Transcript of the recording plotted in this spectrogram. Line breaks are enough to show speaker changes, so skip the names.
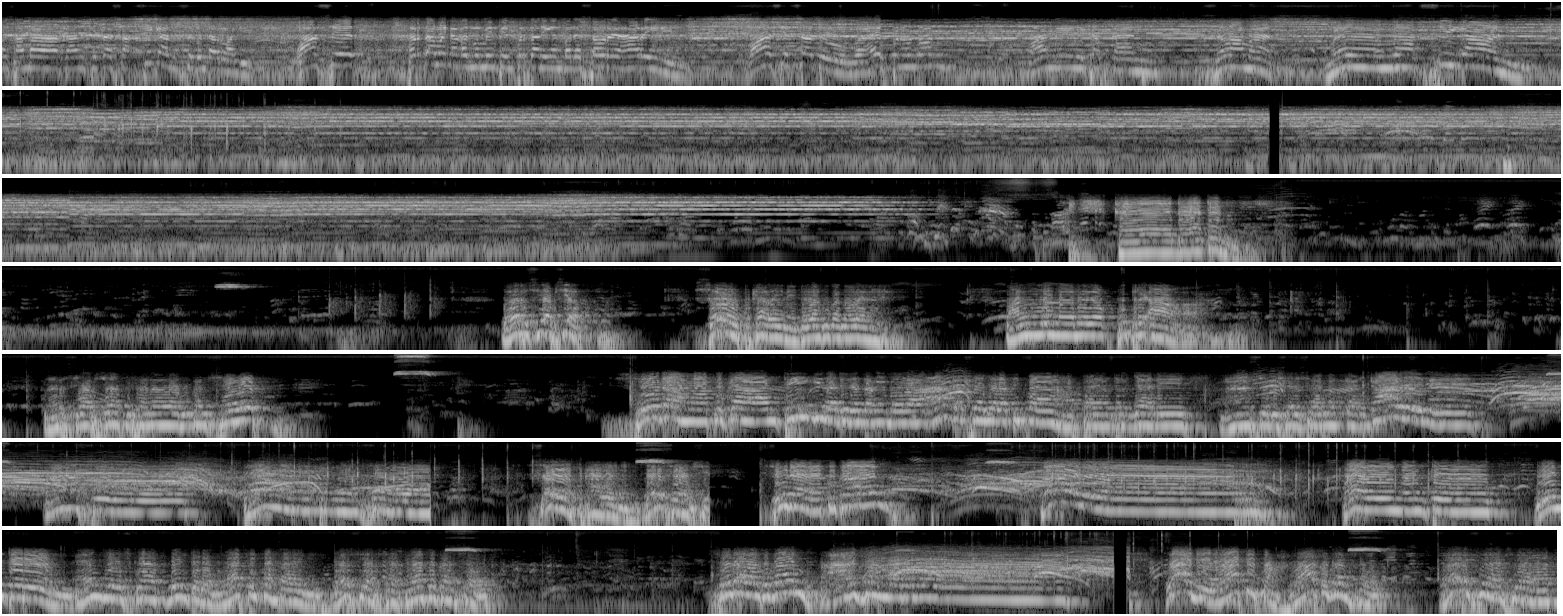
Sama-sama akan kita saksikan sebentar lagi. Wasit pertama yang akan memimpin pertandingan pada sore hari ini. Wasit satu, wahai penonton, kami ucapkan selamat menyaksikan. Kedua tim. Bersiap-siap. Serve kali ini dilakukan oleh Panglima Doyok Putri A. Bersiap-siap di sana lakukan serve. Sudah melakukan tinggi dan didatangi bola angkat saja Latifah apa yang terjadi? Masih bisa diselamatkan kali ini. Masuk dengan saya. Serve kali ini. Bersiap-siap. Sudah lakukan. Keluar poin untuk Binturun Angel Squad Binturun Latifah kali ini. Bersiap-siap. Melakukan serve sudah lakukan tajam lagi Latifah lakukan shot bersiap-siap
